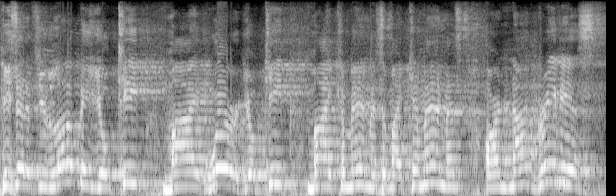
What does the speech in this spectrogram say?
He said, If you love me, you'll keep my word. You'll keep my commandments. And my commandments are not grievous.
